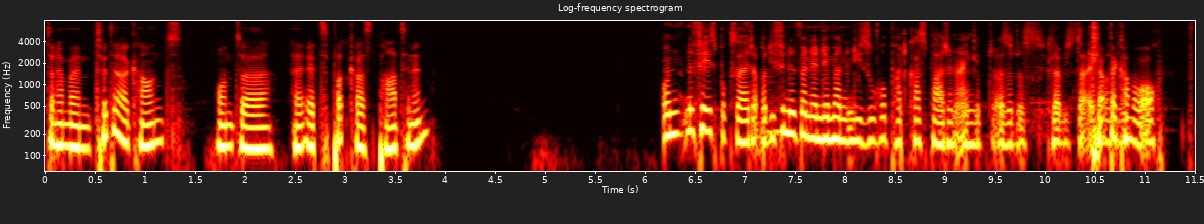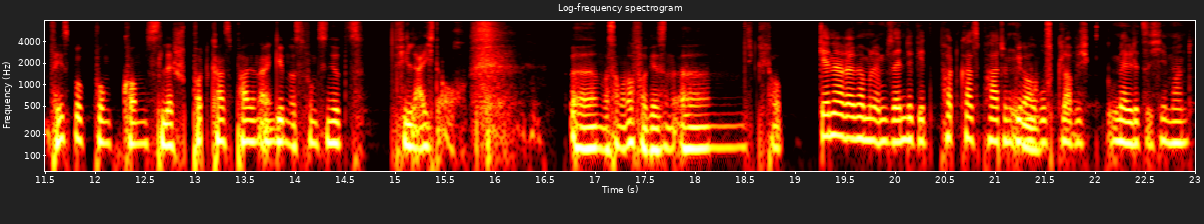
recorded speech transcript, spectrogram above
Dann haben wir einen Twitter-Account unter äh, podcastpatinnen. Und eine Facebook-Seite, aber die findet man, indem man in die Suche Podcast-Patin eingibt. Also das, glaube ich, ist da Ich glaube, da kann man aber auch facebook.com slash podcastpatin eingeben. Das funktioniert vielleicht auch. Ähm, was haben wir noch vergessen? Ähm, ich glaube. Generell, wenn man im Sende geht, Podcast-Patin Genau. ruft, glaube ich, meldet sich jemand.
